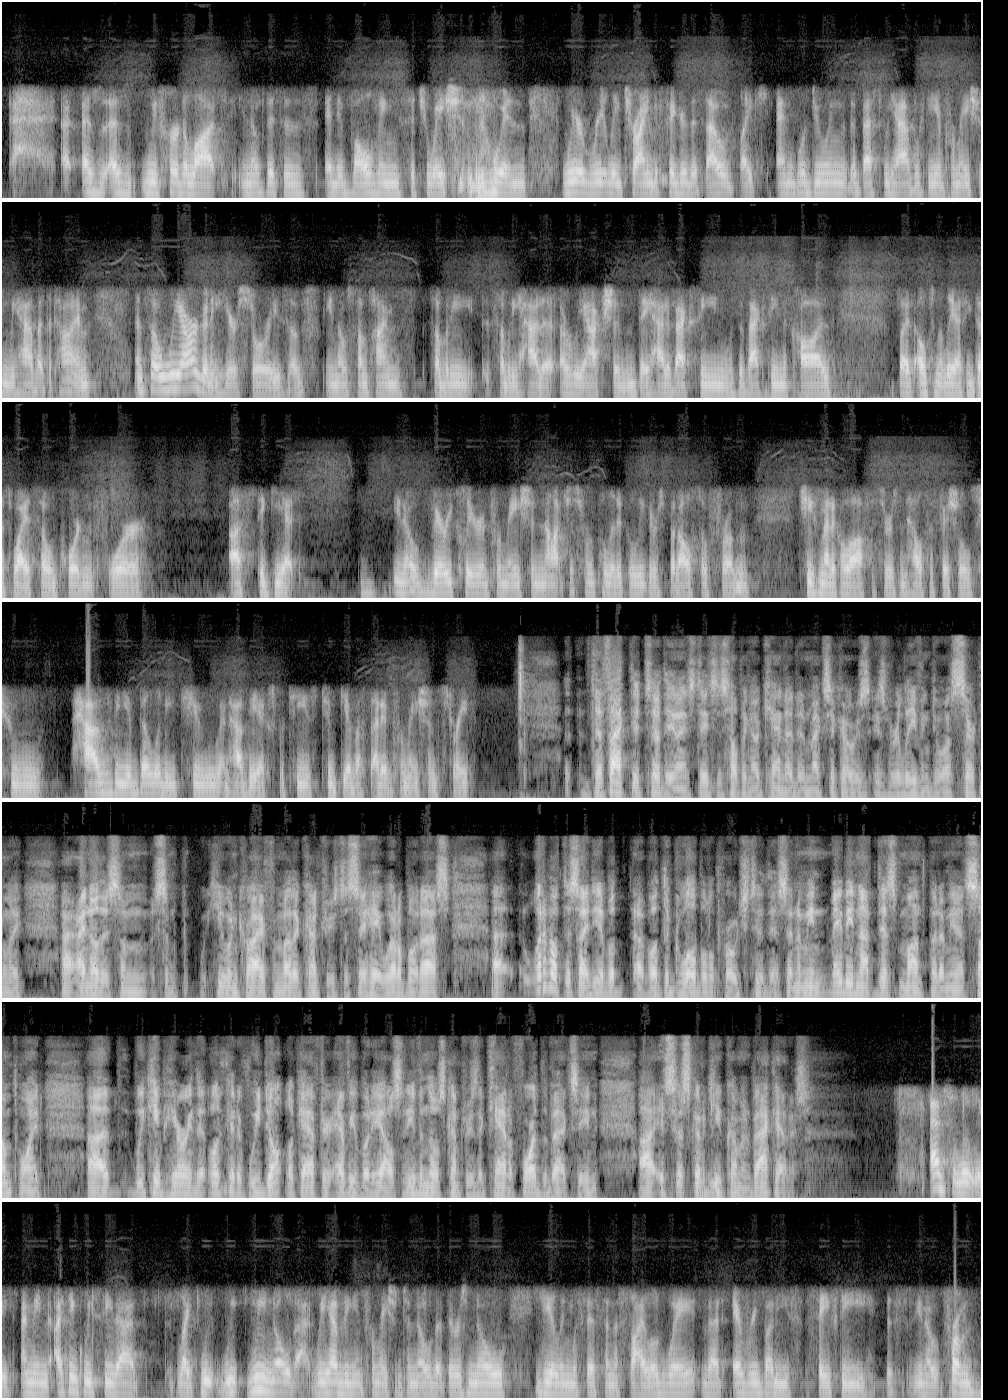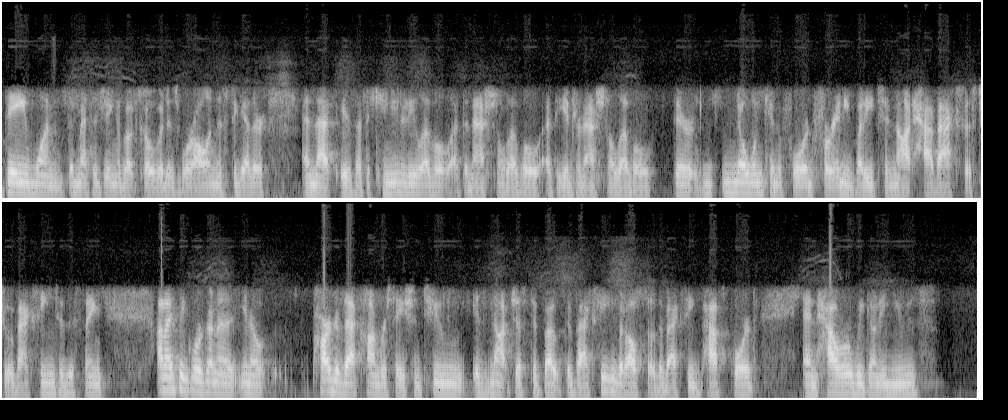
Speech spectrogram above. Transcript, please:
as as we've heard a lot, you know, this is an evolving situation when we're really trying to figure this out, like, and we're doing the best we have with the information we have at the time. And so we are going to hear stories of, you know, sometimes somebody somebody had a, a reaction, they had a vaccine, was the vaccine the cause? But ultimately, I think that's why it's so important for us to get, you know, very clear information, not just from political leaders, but also from chief medical officers and health officials who have the ability to and have the expertise to give us that information straight. The fact that uh, the United States is helping out Canada and Mexico is, is relieving to us, certainly. I, I, know there's some, some hue and cry from other countries to say, hey, what about us? Uh, what about this idea about, about the global approach to this? And I mean, maybe not this month, but I mean, at some point, uh, we keep hearing that, look, at if we don't look after everybody else, and even those countries that can't afford the vaccine, uh, it's just going to keep coming back at us. Absolutely. I mean, I think we see that like we, we, we know that. We have the information to know that there's no dealing with this in a siloed way that everybody's safety is you know from day one the messaging about covid is we're all in this together and that is at the community level at the national level at the international level. There no one can afford for anybody to not have access to a vaccine to this thing. And i think we're going to you know part of that conversation too is not just about the vaccine but also the vaccine passport and how are we going to use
